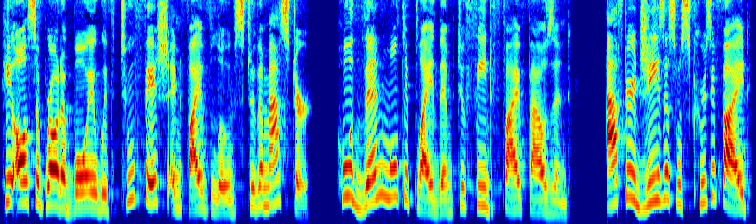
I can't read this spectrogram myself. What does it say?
He also brought a boy with two fish and five loaves to the master, who then multiplied them to feed 5,000. After Jesus was crucified,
